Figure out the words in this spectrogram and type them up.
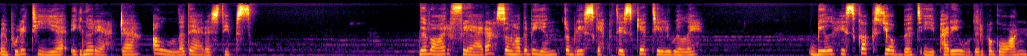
men politiet ignorerte alle deres tips. Det var flere som hadde begynt å bli skeptiske til Willy. Bill Hiscox jobbet i perioder på gården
